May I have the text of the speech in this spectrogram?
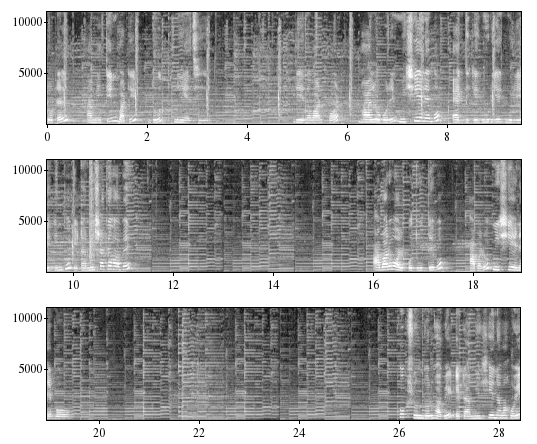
টোটাল আমি তিন বাটি দুধ নিয়েছি। দিয়ে দেওয়ার পর ভালো করে মিশিয়ে নেব। একদিকে ঘুরিয়ে ঘুরিয়ে কিন্তু এটা মেশাতে হবে। আবারও অল্প দুধ দেব, আবারও মিশিয়ে নেব। খুব সুন্দরভাবে এটা মিশিয়ে নেওয়া হয়ে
